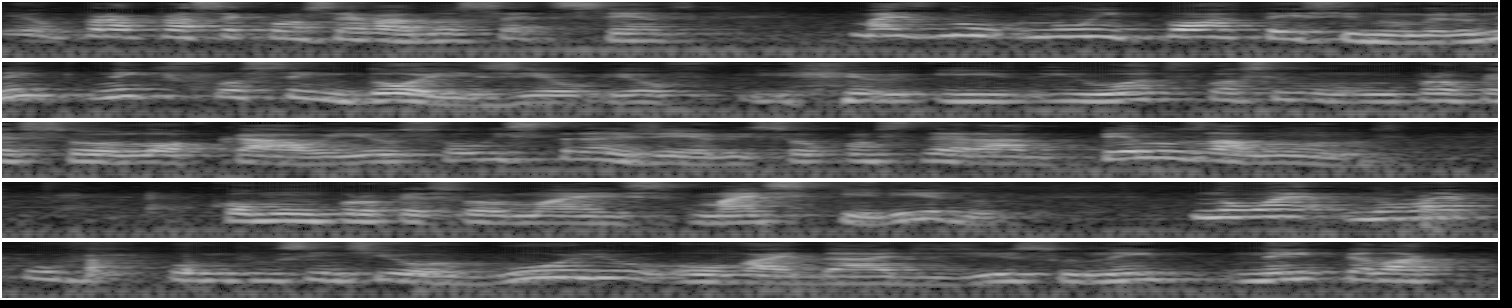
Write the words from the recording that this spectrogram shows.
Eu, para ser conservador, 700. Mas não, não importa esse número, nem, nem que fossem dois e, eu, eu, e, e, o outro fosse um professor local e eu sou estrangeiro e sou considerado pelos alunos como um professor mais, mais querido, não é, não é por, por, por sentir orgulho ou vaidade disso, nem, nem pela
